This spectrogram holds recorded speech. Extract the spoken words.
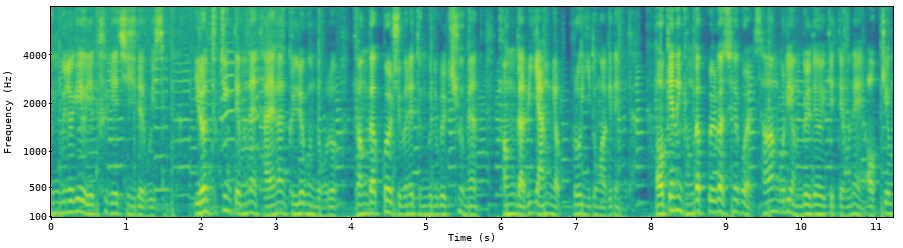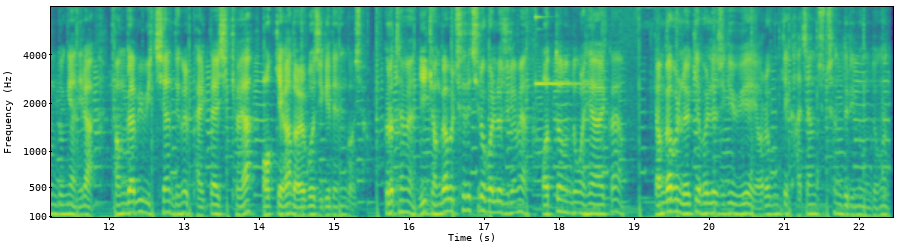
등 근육에 의해 크게 지지되고 있습니다. 이런 특징 때문에 다양한 근력 운동으로 견갑골 주변의 등 근육을 키우면 견갑이 양옆으로 이동하게 됩니다. 어깨는 견갑골과 쇄골, 상완골이 연결되어 있기 때문에 어깨 운동이 아니라 견갑이 위치한 등을 발달시켜야 어깨가 넓어지게 되는 거죠. 그렇다면 이 견갑을 최대치로 벌려주려면 어떤 운동을 해야 할까요? 견갑을 넓게 벌려주기 위해 여러분께 가장 추천드리는 운동은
